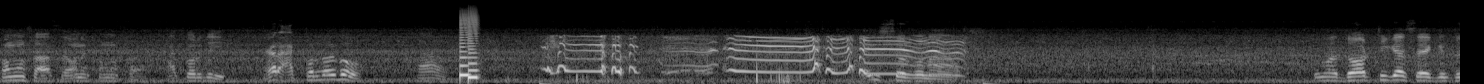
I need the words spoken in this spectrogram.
সমস্যা আছে অনেক সমস্যা। আগ করে দিই। আর আগ করলে হইব? হ্যাঁ। তোমার জ্বর ঠিক আছে কিন্তু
